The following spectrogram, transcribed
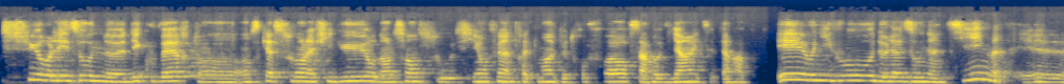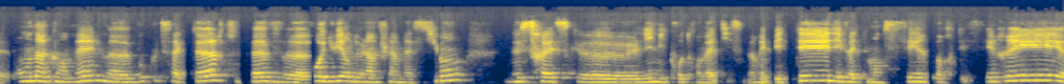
sur les zones découvertes, on, se casse souvent la figure dans le sens où si on fait un traitement un peu trop fort, ça revient, etc. Et au niveau de la zone intime, euh, on a quand même euh, beaucoup de facteurs qui peuvent euh, produire de l'inflammation, ne serait-ce que les microtraumatismes répétés, les vêtements serrés, portés serrés,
